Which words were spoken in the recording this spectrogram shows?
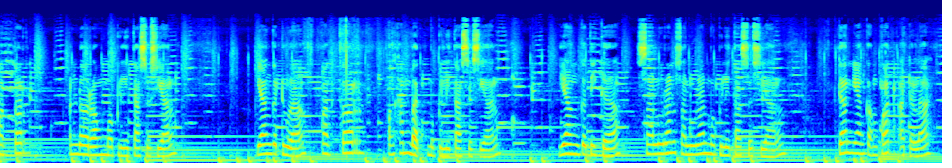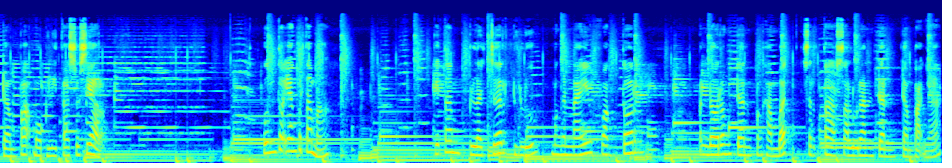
faktor pendorong mobilitas sosial. Yang kedua, faktor penghambat mobilitas sosial. Yang ketiga, saluran-saluran mobilitas sosial. Dan yang keempat adalah dampak mobilitas sosial. Untuk yang pertama, kita belajar dulu mengenai faktor pendorong dan penghambat serta saluran dan dampaknya.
